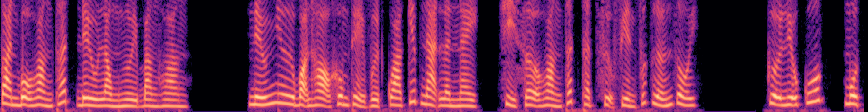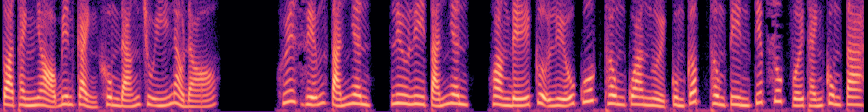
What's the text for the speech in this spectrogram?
toàn bộ hoàng thất đều lòng người bàng hoàng. Nếu như bọn họ không thể vượt qua kiếp nạn lần này, chỉ sợ hoàng thất thật sự phiền phức lớn rồi. Cự liễu quốc, một tòa thành nhỏ biên cảnh không đáng chú ý nào đó. Huyết diễm tán nhân, lưu ly tán nhân, hoàng đế cự liễu quốc thông qua người cung cấp thông tin tiếp xúc với thánh cung ta,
